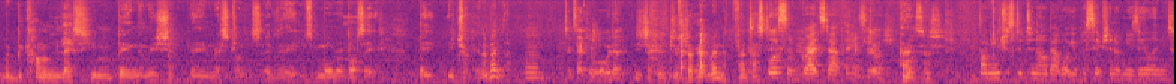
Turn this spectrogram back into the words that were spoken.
we become less human being than we should be in restaurants. Everything is more robotic, but you, you chuck it in a blender. Mm. That's exactly what we do. You chuck it, just chuck it in a blender. Fantastic. Awesome, great start. Thanks, Thank. Josh. Thanks. Josh. I'm interested to know about what your perception of New Zealand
